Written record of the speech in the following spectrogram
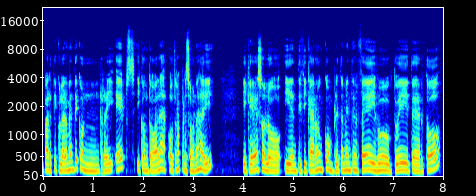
particularmente con Ray Epps y con todas las otras personas ahí, y que eso lo identificaron completamente en Facebook, Twitter, todo.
